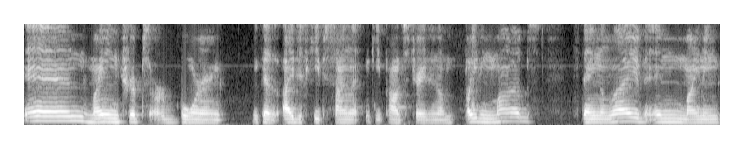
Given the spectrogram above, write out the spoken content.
And mining trips are boring because I just keep silent and keep concentrating on fighting mobs, staying alive, and mining.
